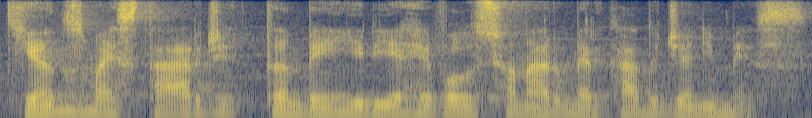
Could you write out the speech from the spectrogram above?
que anos mais tarde também iria revolucionar o mercado de animes.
